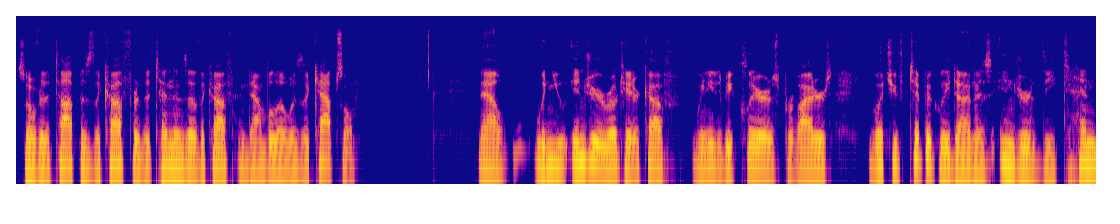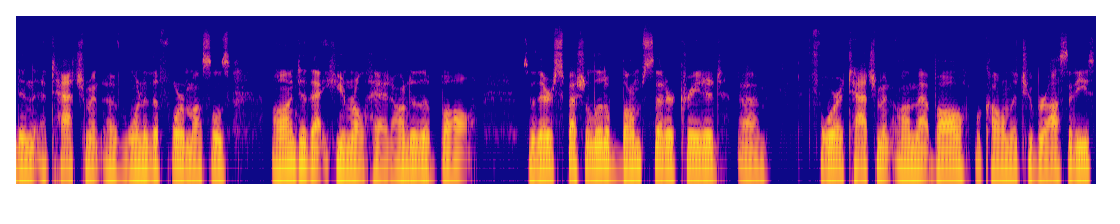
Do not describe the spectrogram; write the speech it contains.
So over the top is the cuff or the tendons of the cuff, and down below is the capsule. Now, when you injure your rotator cuff, we need to be clear as providers. What you've typically done is injured the tendon attachment of one of the four muscles onto that humeral head, onto the ball. So there's special little bumps that are created um, for attachment on that ball. We'll call them the tuberosities.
